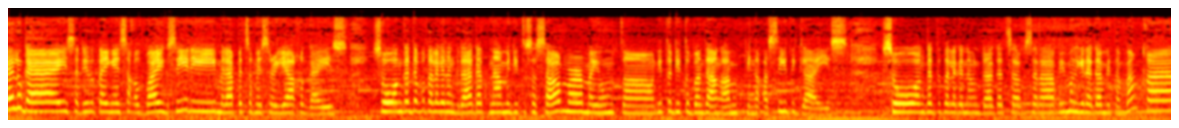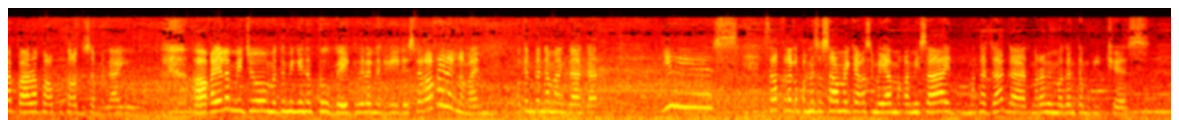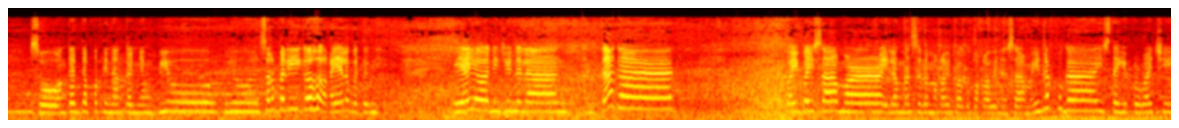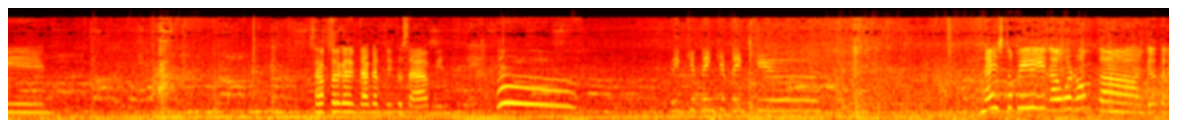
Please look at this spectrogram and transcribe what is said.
Hello guys! Dito tayo ngayon sa Calbayog City, malapit sa may Sariaco guys. So, ang ganda po talaga ng dagat namin dito sa summer, may hometown. Dito dito banda ang aming pinaka-city guys. So, ang ganda talaga ng dagat sa sarap. Yung mga ginagamit na bangka para makapunta ka doon sa malayo. Ah, kaya lang medyo madumi ng tubig, walang naglilinis. Pero okay lang naman. Maganda naman ang dagat. Sarap talaga pag nasa summer kaya kasi mayaman kami sa mga dagat. Maraming magandang beaches. So, ang ganda din ng kanyang view. Yun. Sarap baligo. Kaya lang madumi. Kaya yun, enjoy na lang ang dagat. Bye-bye summer. Ilang months na naman kami bago pakawin ng summer. Yun lang po guys. Thank you for watching. Sarap talaga nagdagat dito sa amin. Woo! Thank you, thank you, thank you. Nice to be in our hometown. Ganda talaga.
